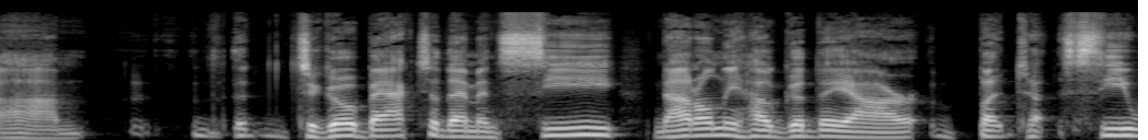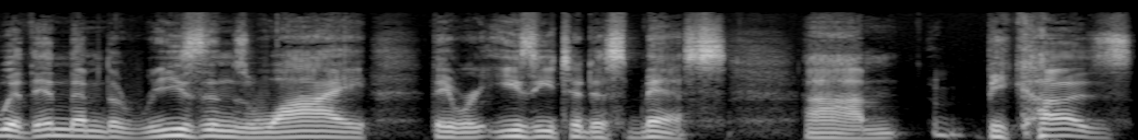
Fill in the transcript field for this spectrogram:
Um, to go back to them and see not only how good they are, but to see within them the reasons why they were easy to dismiss, um, because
